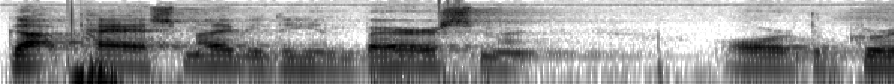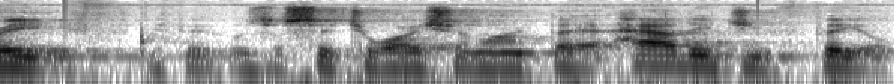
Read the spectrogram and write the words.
got past maybe the embarrassment or the grief, if it was a situation like that? How did you feel?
